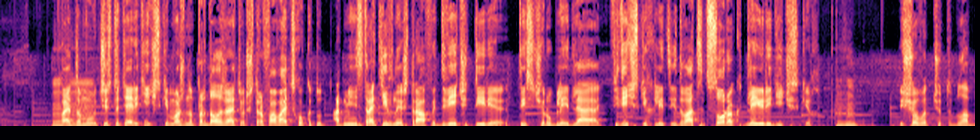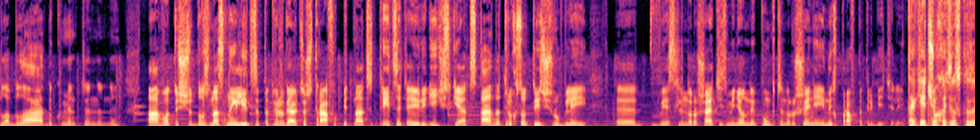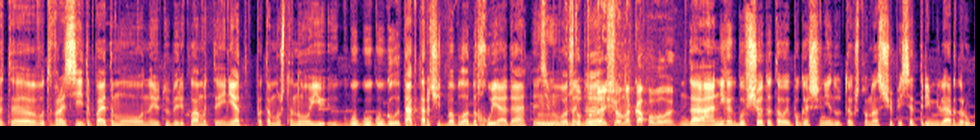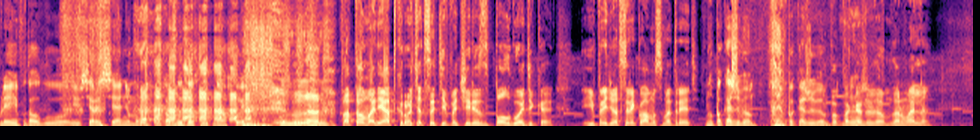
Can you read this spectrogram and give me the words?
Поэтому Мгм. чисто теоретически можно продолжать вот штрафовать. Сколько тут? Административные штрафы 2-4 тысячи рублей для физических лиц и 20-40 для юридических. Мгм. Еще вот что-то бла-бла-бла, документы... н-н. А, вот еще должностные лица подвергаются штрафу 15-30, а юридические от 100 до 300 тысяч рублей, э, если нарушать измененные пункты нарушения иных прав потребителей. Так я что хотел сказать. э, Вот в России-то поэтому на Ютубе рекламы-то и нет, потому что, ну, Google и так торчит бабла до хуя, да? И типа вот Чтоб они- туда ну, еще накапывало. Да, они как бы в счет этого и погашения идут, так что у нас еще 53 миллиарда рублей в долгу, и все россияне могут пока выдохнуть нахуй. Мгм. Потом они открутятся, типа, через полгодика. И придется рекламу смотреть. Ну, пока живем, пока живем. Пока живем, нормально.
